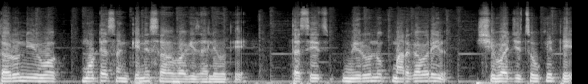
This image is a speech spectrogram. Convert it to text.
तरुण युवक मोठ्या संख्येने सहभागी झाले होते. तसेच मिरवणूक मार्गावरील शिवाजी चौक येथे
